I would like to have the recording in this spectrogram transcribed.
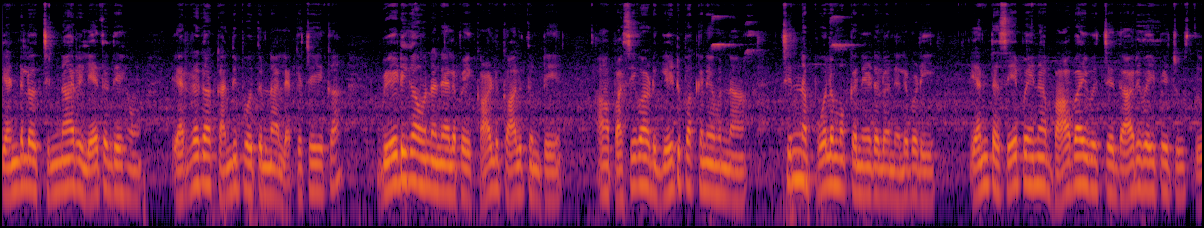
ఎండలో చిన్నారి లేత దేహం ఎర్రగా కందిపోతున్నా లెక్క చేయక వేడిగా ఉన్న నేలపై కాళ్ళు కాలుతుంటే ఆ పసివాడు గేటు పక్కనే ఉన్న చిన్న పూల మొక్క నీడలో నిలబడి ఎంతసేపైనా బాబాయ్ వచ్చే దారి వైపే చూస్తూ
